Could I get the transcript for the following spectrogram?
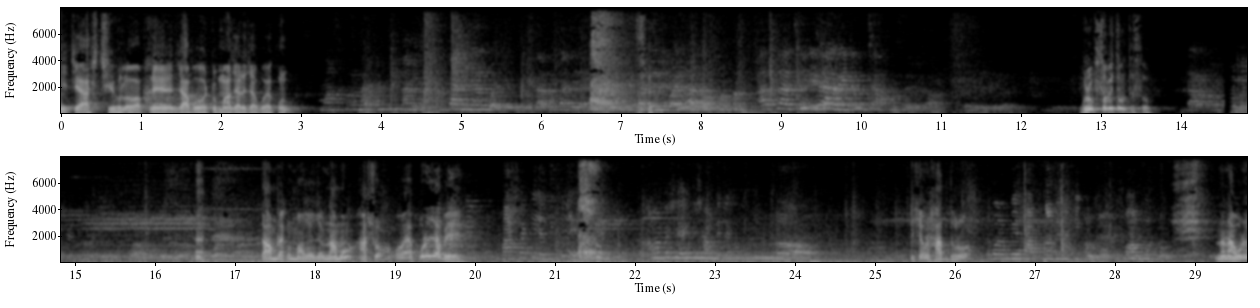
নিচে আসছি হলো আপনি যাব একটু মাজারে যাব এখন। গ্রুপ ছবি তুলতেছো? তা আমরা এখন মাজারে যাব। নামো আসো ও পড়ে যাবে। এসে ওর হাত ধরো। না না ওরে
